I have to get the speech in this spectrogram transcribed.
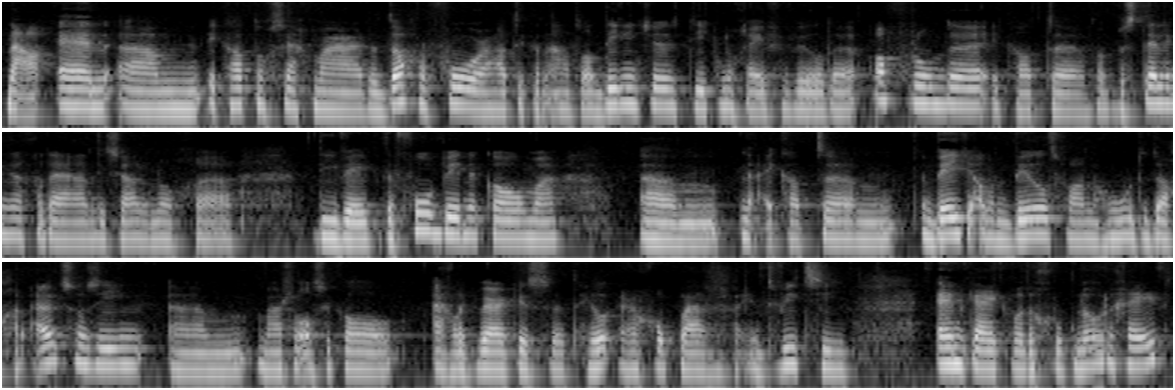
Nou, en um, ik had nog zeg maar de dag ervoor had ik een aantal dingetjes die ik nog even wilde afronden. Ik had uh, wat bestellingen gedaan, die zouden nog uh, die week ervoor binnenkomen. Um, nou, ik had um, een beetje al een beeld van hoe de dag eruit zou zien. maar zoals ik al eigenlijk werk, is het heel erg op basis van intuïtie en kijken wat de groep nodig heeft.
